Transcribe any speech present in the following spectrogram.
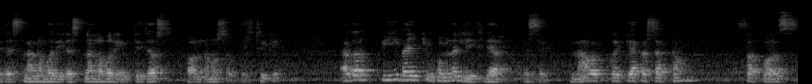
Rational number irrational number integers और नंबर सब कुछ, ठीक है? अगर पी बाई क्यू को मैंने लिख लिया ऐसे ना क्या कर सकता हूँ? Suppose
